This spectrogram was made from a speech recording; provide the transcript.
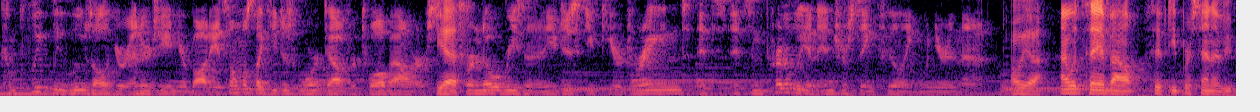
completely lose all your energy in your body. It's almost like you just worked out for 12 hours Yes. for no reason, and you just you, you're drained. It's it's incredibly an interesting feeling when you're in that. Oh, yeah. I would say about 50% of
